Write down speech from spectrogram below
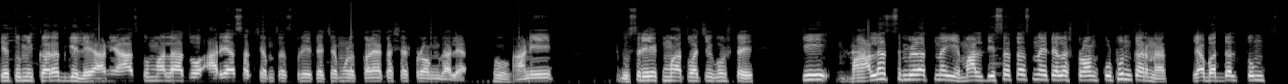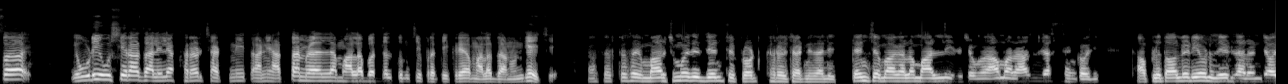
ते तुम्ही करत गेले आणि आज तुम्हाला जो आर्या सक्षमचा स्प्रे त्याच्यामुळे कळ्या कशा स्ट्रॉंग झाल्या हो. आणि दुसरी एक महत्वाची गोष्ट आहे की मालच मिळत नाहीये माल दिसतच नाही त्याला स्ट्रॉंग कुठून करणार? याबद्दल तुमचं एवढी उशिरा झालेल्या खरड छाटणीत आणि आता मिळालेल्या मालाबद्दल तुमची प्रतिक्रिया मला जाणून घ्यायची. सर कसं आहे मार्च मध्ये ज्यांचे प्लॉट खरं छाटणी झाली त्यांच्या मागाला माल नाही त्याच्यामुळे आम्हाला अजून जास्त शंका होती. आपलं तर ऑलरेडी एवढं लेट झालं आणि जेव्हा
